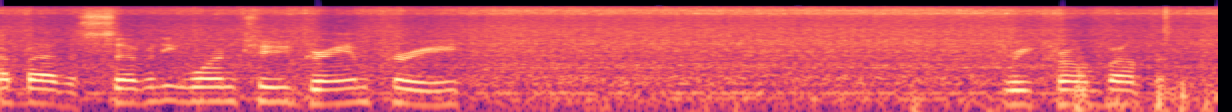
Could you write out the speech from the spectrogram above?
How about a 71.2 Grand Prix re-chrome bumper?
